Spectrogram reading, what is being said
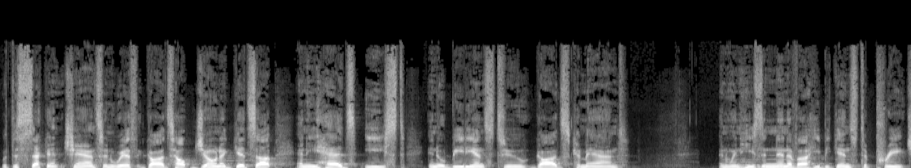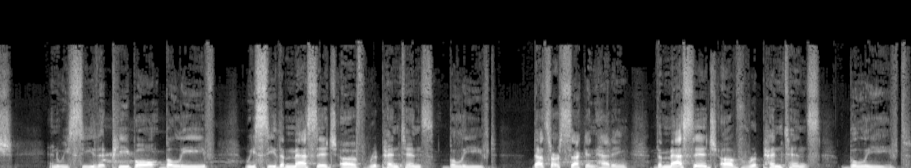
With the second chance and with God's help, Jonah gets up and he heads east in obedience to God's command. And when he's in Nineveh, he begins to preach, and we see that people believe. We see the message of repentance believed. That's our second heading the message of repentance believed.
